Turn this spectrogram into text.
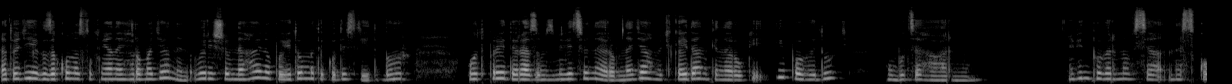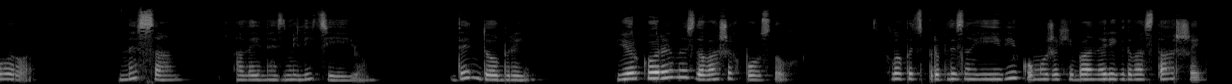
А тоді, як законослухняний громадянин, вирішив негайно повідомити куди слід. Бр, от прийде разом з міліціонером, надягнуть кайданки на руки і поведуть у буцегарню. Він повернувся не скоро, не сам, але й не з міліцією. День добрий. Юрко Ремес до ваших послуг. Хлопець приблизно її віку, може, хіба на рік-два старший,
